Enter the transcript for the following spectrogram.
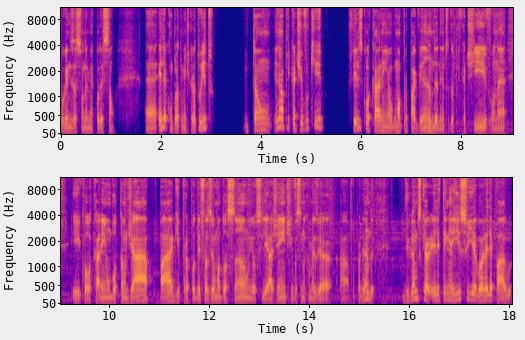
organização da minha coleção. É, ele é completamente gratuito, então ele é um aplicativo que se eles colocarem alguma propaganda dentro do aplicativo, né, e colocarem um botão de ah, pague para poder fazer uma doação e auxiliar a gente e você nunca mais vê a, a, propaganda, digamos que ele tenha isso e agora ele é pago.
